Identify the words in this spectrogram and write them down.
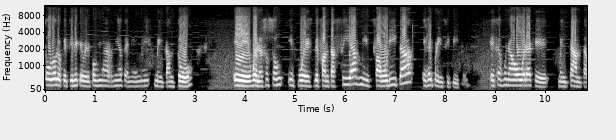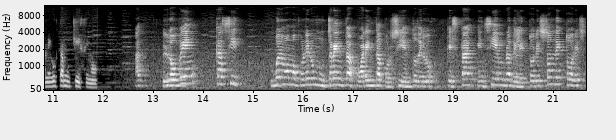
todo lo que tiene que ver con Narnia también me, me encantó. Eh, bueno, esos son, y pues de fantasía, mi favorita es El Principito. Esa es una obra que me encanta, me gusta muchísimo. Ah, lo ven casi bueno, vamos a poner un 30-40% de los que están en siembra de lectores son lectores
